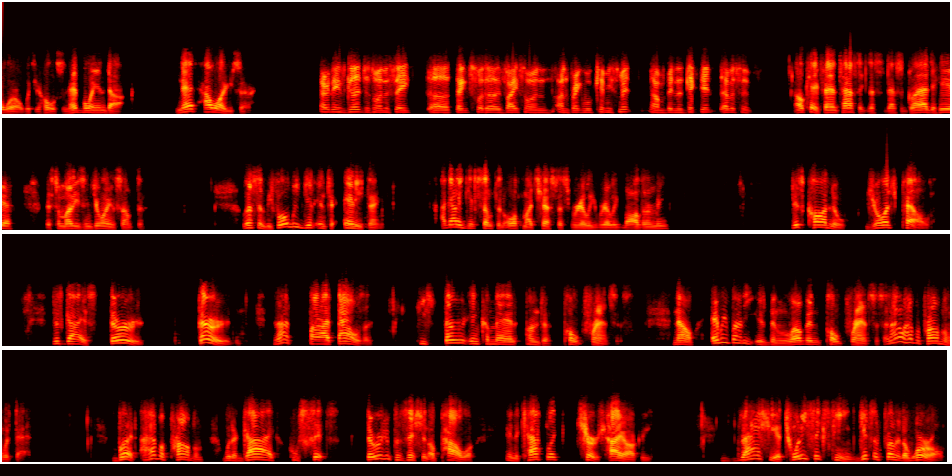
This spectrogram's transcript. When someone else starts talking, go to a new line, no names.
world with your hosts, Netboy and Doc. Ned, how are you, sir?
Everything's good. Just wanted to say uh, thanks for the advice on Unbreakable Kimmy Schmidt. I've been addicted ever since.
Okay, fantastic. That's that's glad to hear that somebody's enjoying something. Listen, before we get into anything, I got to get something off my chest that's really, really bothering me. This Cardinal, George Pell, this guy is third, third, not 5,000. He's third in command under Pope Francis. Now, everybody has been loving Pope Francis, and I don't have a problem with that. But I have a problem with a guy who sits third in position of power in the Catholic Church hierarchy. Last year, 2016, gets in front of the world,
